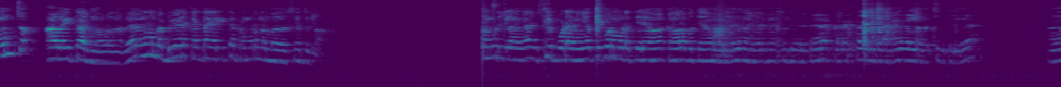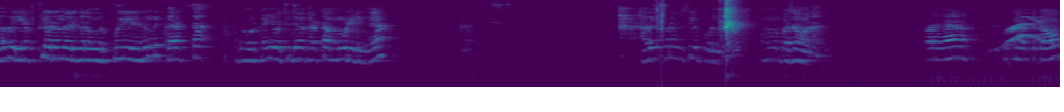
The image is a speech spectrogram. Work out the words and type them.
கொஞ்சம் லைட்டாக இருக்கணும். அவ்வளோதான் வேணும்னா நம்ம பிரியாணி கரெக்டாக இறக்கிட்டு அப்புறம் கூட நம்ம சேர்த்துக்கலாம். மூடிக்கலாங்க விசில் போடாதீங்க. குக்கர் மூட தெரியாமல் கவலைப்பட தேவை கிடையாது. நான் ஏற்கனவே சொல்லியிருக்கேன். கரெக்டாக இந்த ஆங்கிளில் வச்சுக்கிட்டுங்க. அதாவது லெஃப்டில் இருந்து இருக்கிற ஒரு புள்ளியில இருந்து கரெக்டாக அப்படி ஒரு கையை வச்சுட்டு கரெக்டாக மூடிடுங்க. அதுக்கப்புறம் விசில் போடுங்க. ஒன்றும் பிரச்சனை வராது. பாருங்க. விசில் எடுத்துட்டோம்.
